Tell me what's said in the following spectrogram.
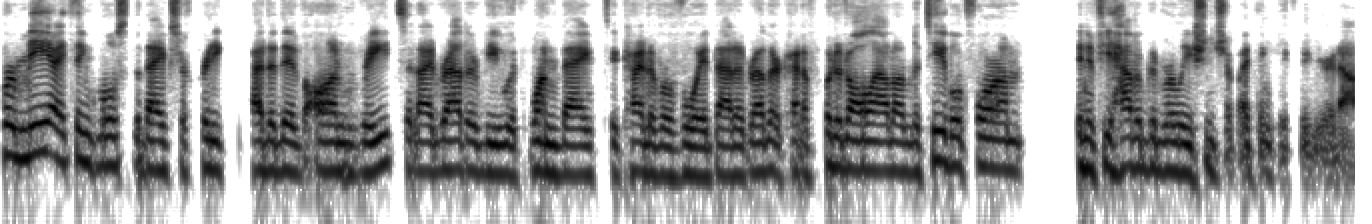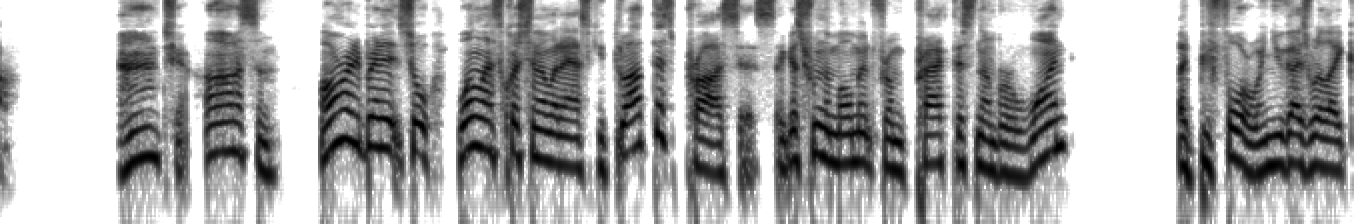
for me, I think most of the banks are pretty competitive on rates, and I'd rather be with one bank to kind of avoid that. I'd rather kind of put it all out on the table for them. And if you have a good relationship, I think they figure it out. Gotcha. Awesome. All right, Brandon. So, one last question I want to ask you throughout this process, I guess from the moment from practice number one, like before, when you guys were like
